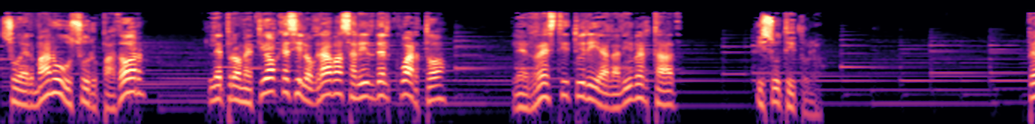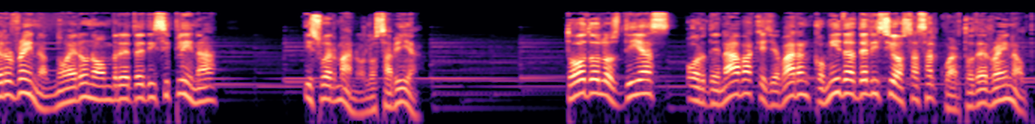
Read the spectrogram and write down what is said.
su hermano usurpador le prometió que si lograba salir del cuarto, le restituiría la libertad y su título. Pero Reynald no era un hombre de disciplina y su hermano lo sabía. Todos los días ordenaba que llevaran comidas deliciosas al cuarto de Reynald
